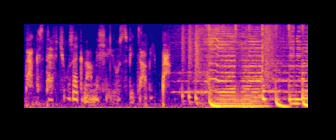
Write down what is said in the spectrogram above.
Tak, Stefciu, żegnamy się już z widzami. Pa. Thank you.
